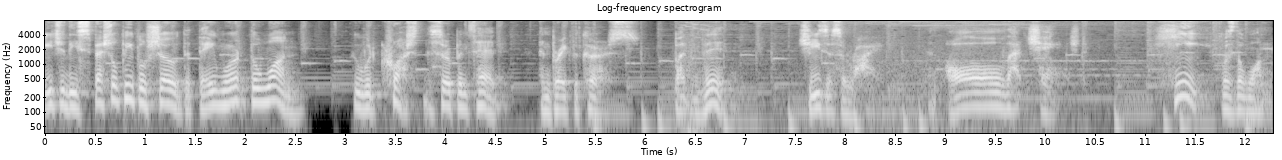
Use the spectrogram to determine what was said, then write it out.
each of these special people showed that they weren't the one who would crush the serpent's head and break the curse. But then Jesus arrived and all that changed. He was the one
